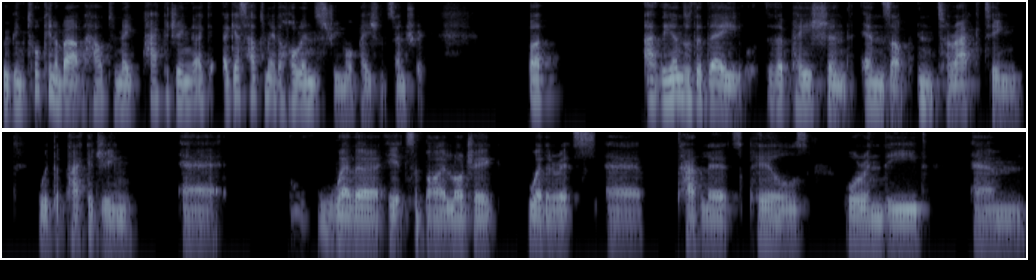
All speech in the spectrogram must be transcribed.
We've been talking about how to make packaging i guess how to make the whole industry more patient centric but at the end of the day, the patient ends up interacting with the packaging, uh, whether it's a biologic, whether it's uh, tablets, pills, or indeed um,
